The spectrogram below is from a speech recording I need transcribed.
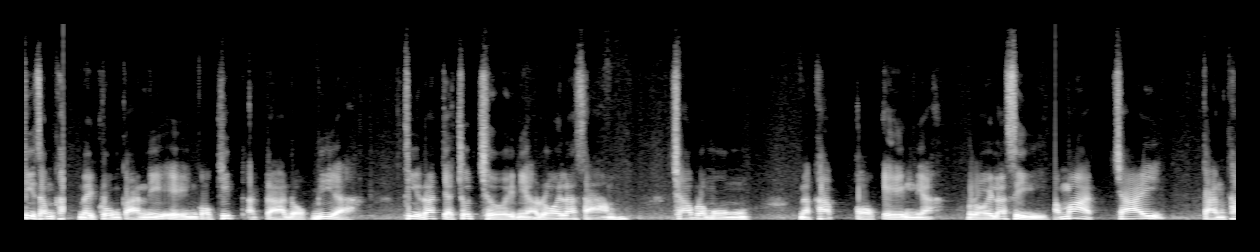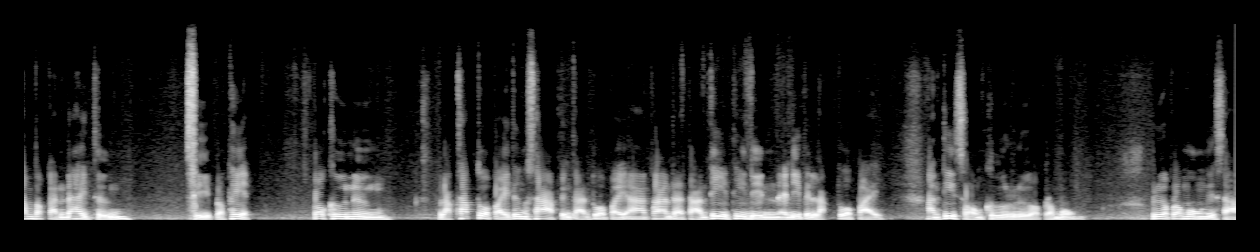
ที่สำคัญในโครงการนี้เองก็คิดอัตราดอกเบี้ย ที่รัฐจะชดเชยเนี่ยร้อยละสามชาวประมงนะครับออกเองเนี่ย ร้อยละสี่สามารถใช้การค้ำประกันได้ถึง 4 ประเภท ก็คือหนึ่งหลักทรัพย์ทั่วไปซึ่งทราบเป็นการทั่วไปอาคารสถานที่ที่ดิน อันนี้เป็นหลักทั่วไป อันที่สองคือเรือประมง เรือประมงนี่สา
